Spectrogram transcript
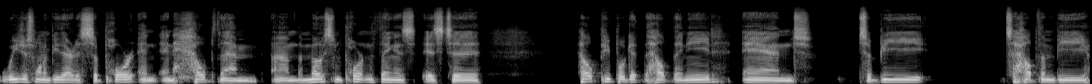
we just want to be there to support and, and help them. Um, the most important thing is is to help people get the help they need and to be to help them be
